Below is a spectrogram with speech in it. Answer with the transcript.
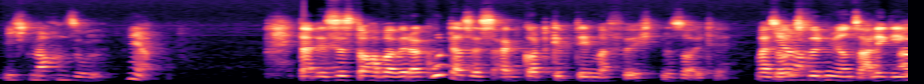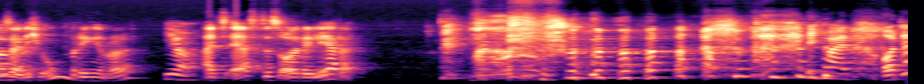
nicht machen soll. Ja. Dann ist es doch aber wieder gut, dass es einen Gott gibt, den man fürchten sollte. Weil sonst Ja. würden wir uns alle gegenseitig Aber- umbringen, oder? Ja. Als erstes eure Lehrer. ich meine, oder?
